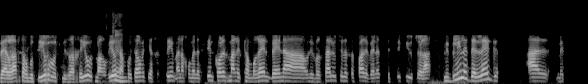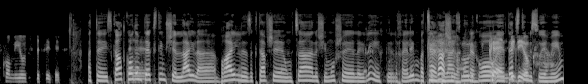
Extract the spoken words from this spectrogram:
ועל רב תרבותיות, מזרחיות, מערביות, כן. אנחנו יותר מתייחסים, אנחנו מנסים כל הזמן לתמרן בין האוניברסליות של השפה לבין הספציפיות שלה, מבלי לדלג על מקומיות ספציפית. את uh, הזכרת קודם uh, טקסטים של לילה. ברייל כן. זה כתב שהומצא לשימוש uh, לילי, לחיילים כן, בצבא, שיוכלו כן. לקרוא טקסטים. מסוימים.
